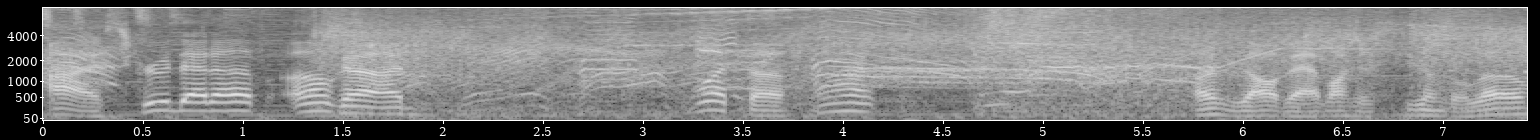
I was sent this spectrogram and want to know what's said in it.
I screwed that up. Oh god. What the fuck? Oh, this is all bad. Watch this. He's gonna go low.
